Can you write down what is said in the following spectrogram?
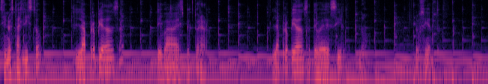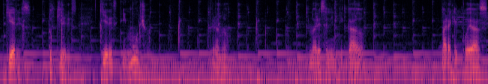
si no estás listo, la propia danza te va a espectorar la propia danza te va a decir, no, lo siento. Quieres, tú quieres, quieres y mucho, pero no. No eres el indicado para que puedas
